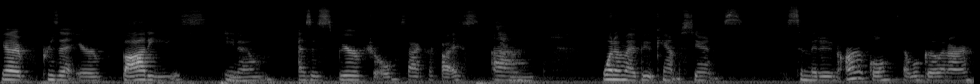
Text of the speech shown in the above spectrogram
you gotta present your bodies, you know, as a spiritual sacrifice. Um, right. One of my boot camp students submitted an article that will go in our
